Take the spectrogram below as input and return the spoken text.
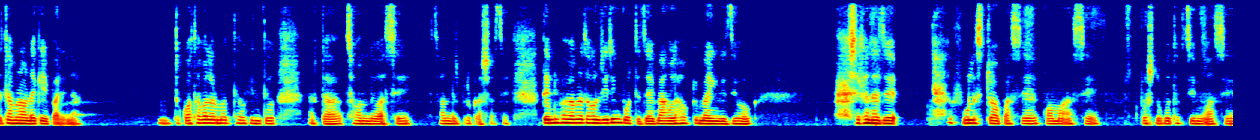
যেটা আমরা অনেকেই পারি না। তো কথা বলার মধ্যেও কিন্তু একটা ছন্দ আছে, ছন্দের প্রকাশ আছে। তেমনিভাবে আমরা যখন রিডিং পড়তে যাই, বাংলা হোক কিংবা ইংরেজি হোক, সেখানে যে ফুল স্টপ আছে কমা আছে, প্রশ্নবোধক চিহ্ন আছে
